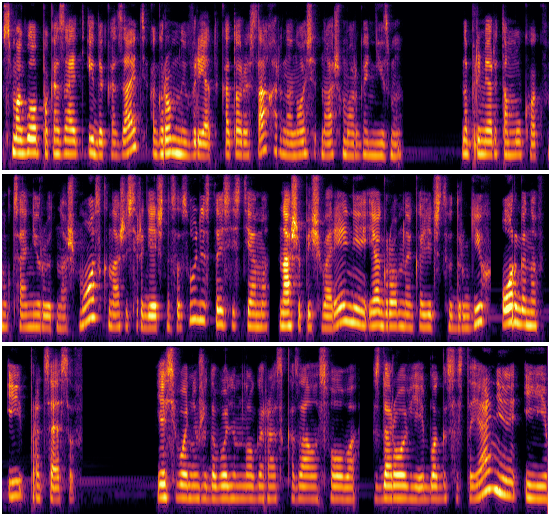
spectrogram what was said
смогло показать и доказать огромный вред, который сахар наносит нашему организму например, тому, как функционирует наш мозг, наша сердечно-сосудистая система, наше пищеварение и огромное количество других органов и процессов. Я сегодня уже довольно много раз сказала слово здоровье и благосостояние, и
